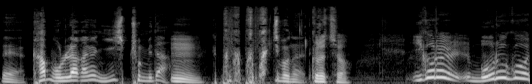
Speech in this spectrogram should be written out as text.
네. 값 올라가면 20초입니다. 음 팍팍팍팍 집어넣어야 돼. 그렇죠. 이거를 모르고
